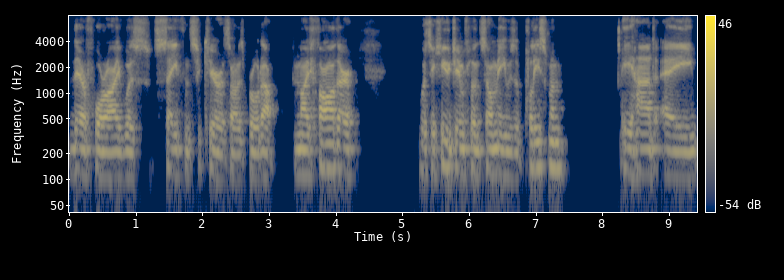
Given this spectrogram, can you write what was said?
therefore I was safe and secure as I was brought up. My father was a huge influence on me. He was a policeman. He had a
